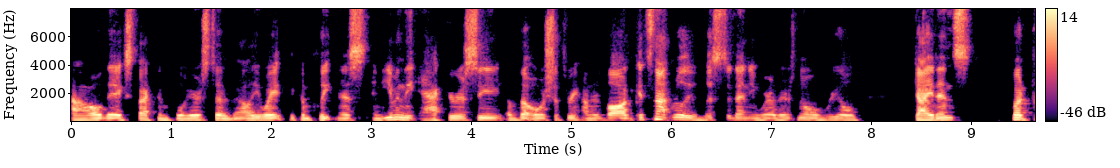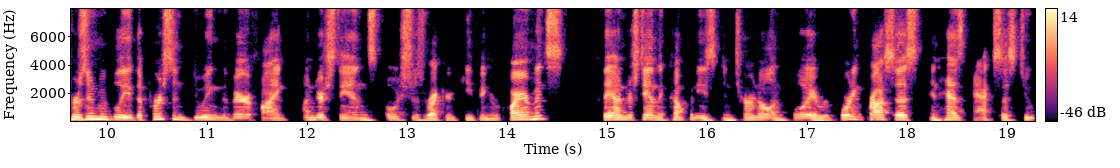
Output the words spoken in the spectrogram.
how they expect employers to evaluate the completeness and even the accuracy of the OSHA 300 log. It's not really listed anywhere. There's no real guidance, but presumably the person doing the verifying understands OSHA's record keeping requirements. They understand the company's internal employee reporting process and has access to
